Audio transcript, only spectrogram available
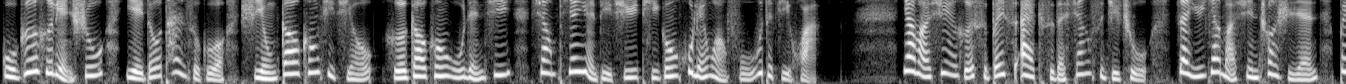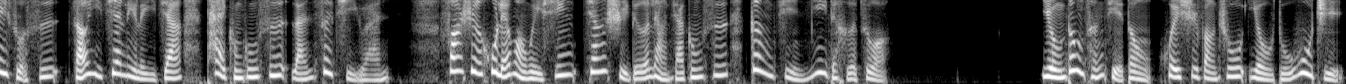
谷歌和脸书也都探索过使用高空气球和高空无人机向偏远地区提供互联网服务的计划。亚马逊和 SpaceX 的相似之处在于，亚马逊创始人贝索斯早已建立了一家太空公司——蓝色起源。发射互联网卫星将使得两家公司更紧密的合作。永冻层解冻会释放出有毒物质。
